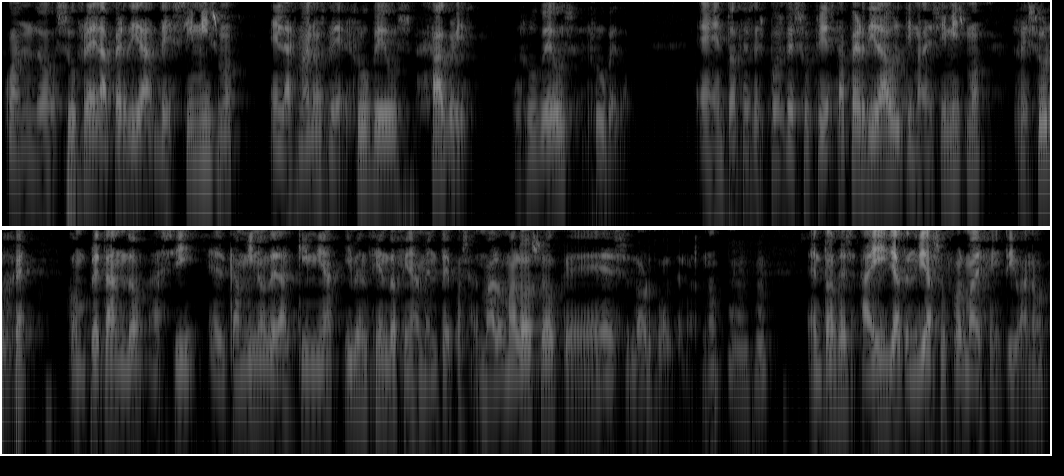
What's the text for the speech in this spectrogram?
cuando sufre la pérdida de sí mismo en las manos de Rubeus Hagrid, Rubeus Rúbedo. Entonces, después de sufrir esta pérdida última de sí mismo, resurge, completando así el camino de la alquimia y venciendo finalmente pues, al malo maloso, que es Lord Voldemort, ¿no? Ujú. Entonces ahí ya tendría su forma definitiva, ¿no?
